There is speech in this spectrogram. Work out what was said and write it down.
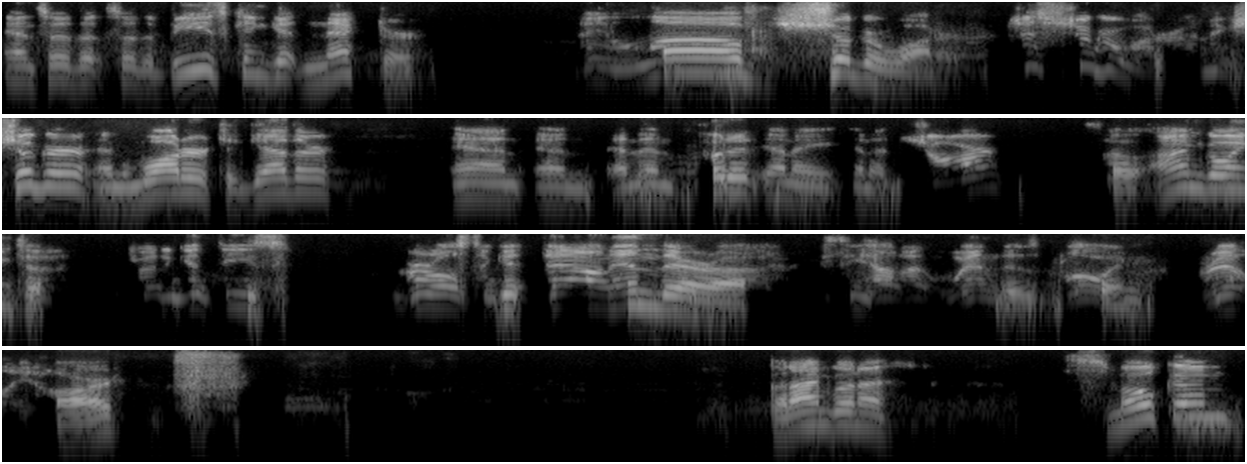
and so that so the bees can get nectar, they love sugar water. Just sugar water. I make sugar and water together, and and and then put it in a in a jar. So I'm going to try to get these girls to get down in there. Uh, see how that wind is blowing really hard. But I'm going to smoke them,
